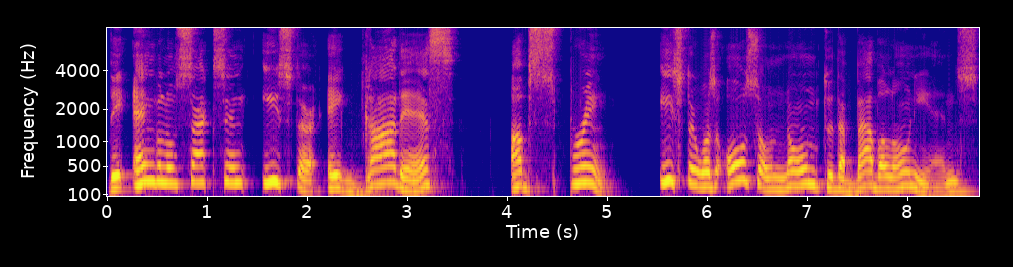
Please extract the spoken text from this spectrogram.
the Anglo Saxon Easter, a goddess of spring. Easter was also known to the Babylonians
